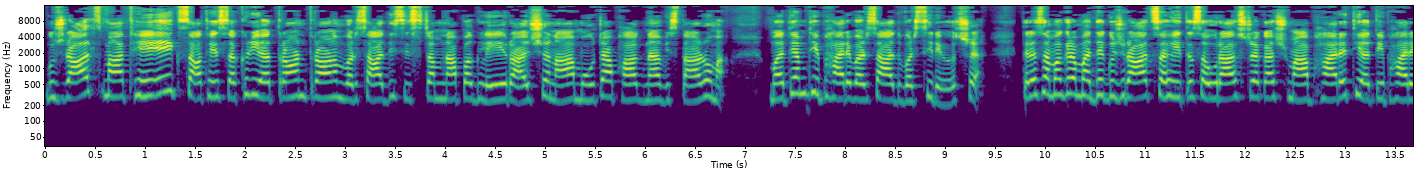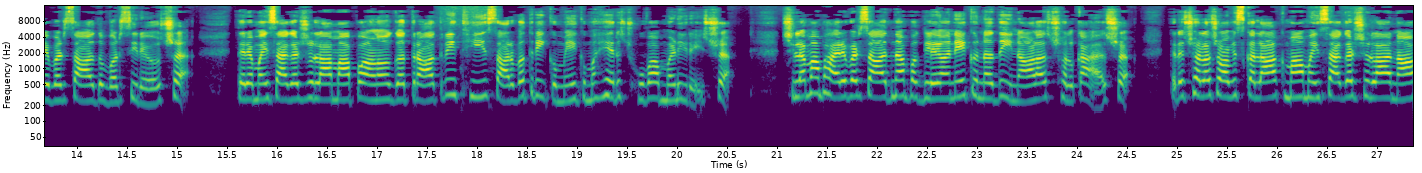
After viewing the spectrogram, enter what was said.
ગુજરાત માથે એક સાથે સક્રિય ત્રણ ત્રણ વરસાદી સિસ્ટમના પગલે રાજ્યના મોટા ભાગના વિસ્તારોમાં મધ્યમથી ભારે વરસાદ વરસી રહ્યો છે. ત્યારે સમગ્ર મધ્ય ગુજરાત સહિત સૌરાષ્ટ્ર કચ્છમાં ભારેથી અતિ ભારે વરસાદ વરસી રહ્યો છે. ત્યારે મહીસાગર જિલ્લામાં પણ ગત રાત્રિથી સાર્વત્રિક મેઘમહેર જોવા મળી રહી છે. જિલ્લામાં ભારે વરસાદના પગલે અનેક નદી, નાળા છલકાયા છે. ત્યારે છેલ્લા ચોવીસ કલાકમાં મહીસાગર જિલ્લાના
